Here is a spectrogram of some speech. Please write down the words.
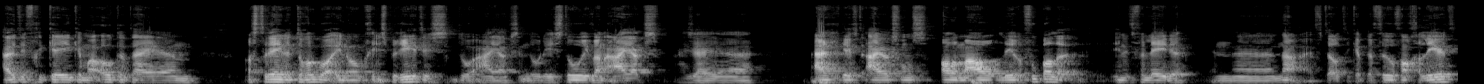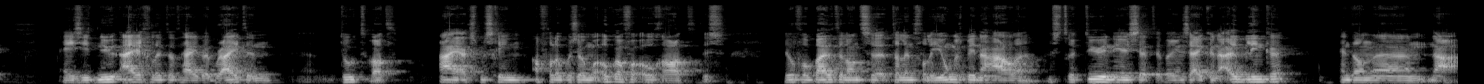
uit heeft gekeken, maar ook dat hij um, als trainer toch ook wel enorm geïnspireerd is door Ajax en door de historie van Ajax. Hij zei, uh, eigenlijk heeft Ajax ons allemaal leren voetballen in het verleden. En uh, nou, hij vertelt, ik heb daar veel van geleerd. En je ziet nu eigenlijk dat hij bij Brighton doet wat Ajax misschien afgelopen zomer ook wel voor ogen had. Dus heel veel buitenlandse talentvolle jongens binnenhalen, een structuur neerzetten waarin zij kunnen uitblinken. En dan nou,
